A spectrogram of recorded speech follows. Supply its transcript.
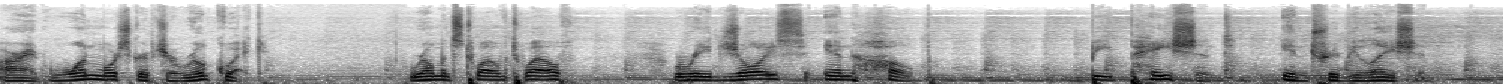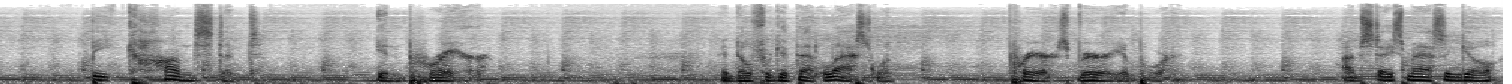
All right, one more scripture real quick. Romans 12 12. Rejoice in hope. Be patient in tribulation. Be constant in prayer. And don't forget that last one. Prayer is very important. I'm Stace Massengill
